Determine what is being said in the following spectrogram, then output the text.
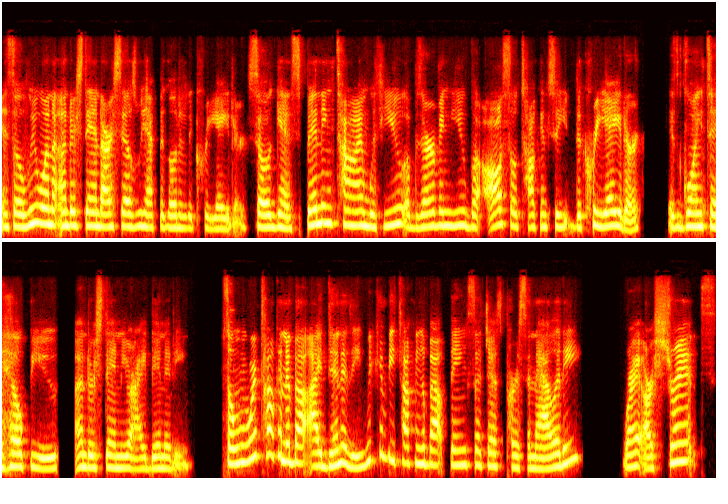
And so, if we want to understand ourselves, we have to go to the creator. So, again, spending time with you, observing you, but also talking to the creator is going to help you understand your identity. So, when we're talking about identity, we can be talking about things such as personality, right? Our strengths,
